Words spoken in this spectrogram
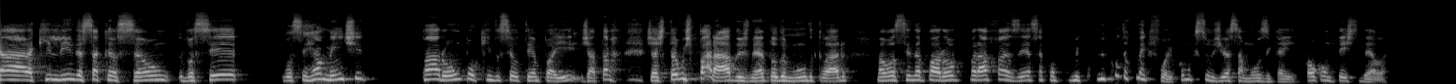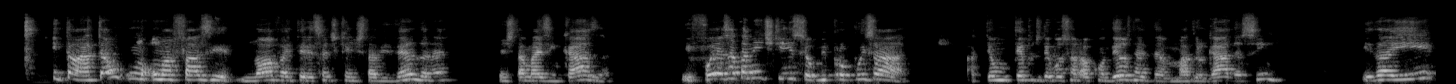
Cara, que linda essa canção. Você, você realmente parou um pouquinho do seu tempo aí, já, tá, já estamos parados, né? Todo mundo, claro, mas você ainda parou para fazer essa. Me, me, conta como é que foi, como que surgiu essa música aí? Qual o contexto dela? Então, é até um, uma fase nova, interessante que a gente está vivendo, né? A gente está mais em casa. E foi exatamente isso. Eu me propus a, a ter um tempo de devocional com Deus, né? Da madrugada, assim. E daí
